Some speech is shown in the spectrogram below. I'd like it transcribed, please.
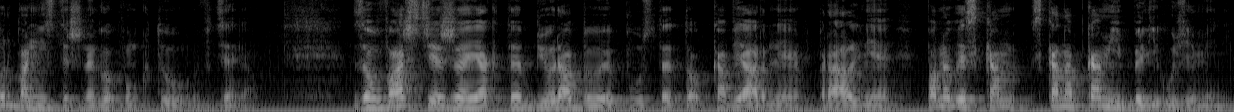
urbanistycznego punktu widzenia. Zauważcie, że jak te biura były puste, to kawiarnie, pralnie, panowie z, z kanapkami byli uziemieni.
